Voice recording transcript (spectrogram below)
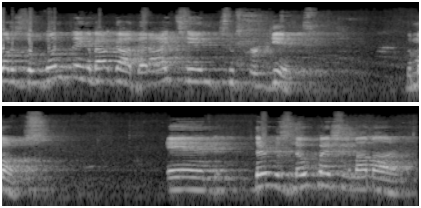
What is the one thing about God that I tend to forget the most? And there was no question in my mind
